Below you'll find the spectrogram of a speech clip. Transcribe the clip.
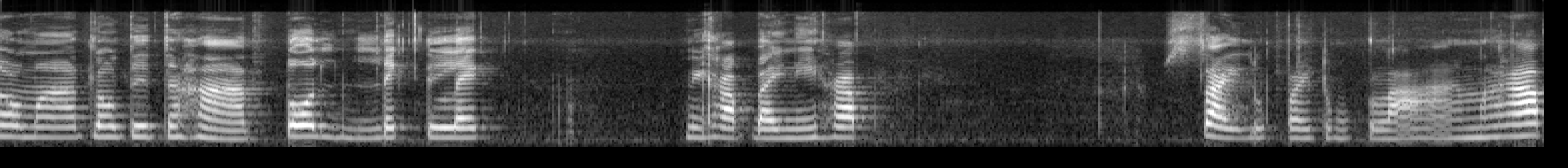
ต่อมาตรงติจะหาต้นเล็กๆ นี่ครับใบนี้ครับ ใส่ลงไปตรงกลางนะครับ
